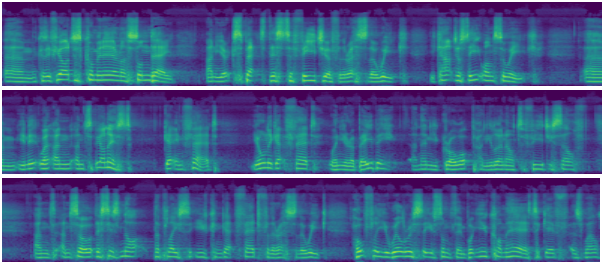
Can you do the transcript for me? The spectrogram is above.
Because um, if you're just coming here on a Sunday and you expect this to feed you for the rest of the week, you can't just eat once a week. Um, you need, and, and to be honest, getting fed, you only get fed when you're a baby, and then you grow up and you learn how to feed yourself. And, and so this is not the place that you can get fed for the rest of the week. Hopefully, you will receive something, but you come here to give as well.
